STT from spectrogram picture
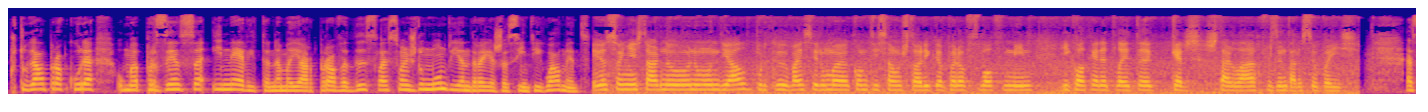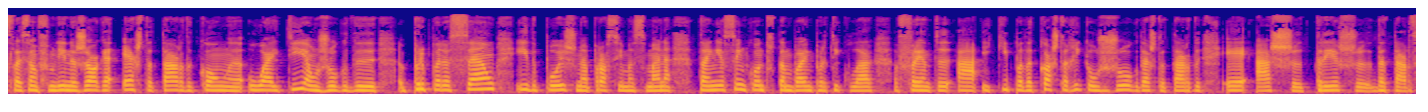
Portugal procura uma presença inédita na maior prova de seleções do mundo e Andreia Jacinto igualmente. Eu sonho em estar no, no Mundial porque vai ser uma competição histórica para o futebol feminino e qualquer atleta quer estar lá a representar o seu país. A seleção feminina joga esta tarde com eh, o Haiti, é um jogo de preparação e depois, na próxima semana, tem esse encontro também particular frente à equipa da Costa Rica. O jogo desta tarde é às três da tarde.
